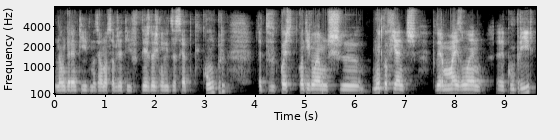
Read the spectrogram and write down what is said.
não garantido, mas é o nosso objetivo desde 2017 que cumpre. Portanto, continuamos eh, muito confiantes poder mais um ano eh, cumprir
